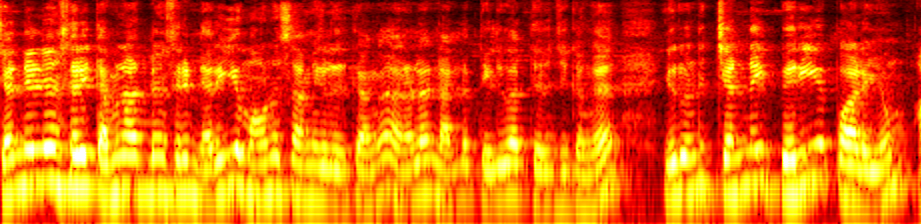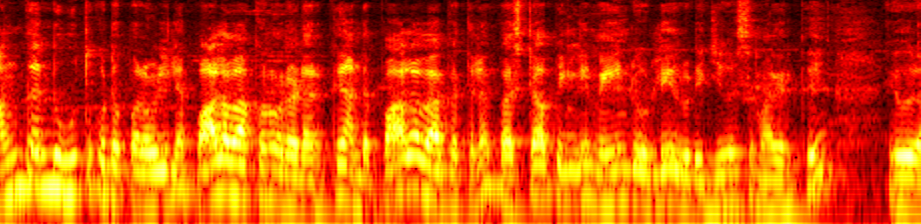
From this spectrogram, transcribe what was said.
சென்னையிலையும் சரி தமிழ்நாட்டிலையும் சரி நிறைய மௌனசாமிகள் இருக்காங்க. அதனால் நல்ல தெளிவாக தெரிஞ்சுக்கோங்க. இவர் வந்து சென்னை பெரியபாளையம் அங்கேருந்து ஊத்துக்கோட்டை போகிற வழியில் பாலவாக்கம்னு ஒரு இடம் இருக்குது அந்த பாலவாக்கத்தில் பஸ் ஸ்டாப்பிங்லேயே மெயின் ரோட்லேயே இவருடைய ஜீவசமாக இருக்குது இவர்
